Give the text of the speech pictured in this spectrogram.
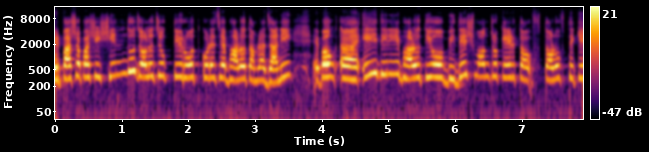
এর পাশাপাশি সিন্ধু জলচুক্তি রোধ করেছে ভারত, আমরা জানি। এবং এই দিনই ভারতীয় বিদেশ মন্ত্রকের তরফ থেকে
